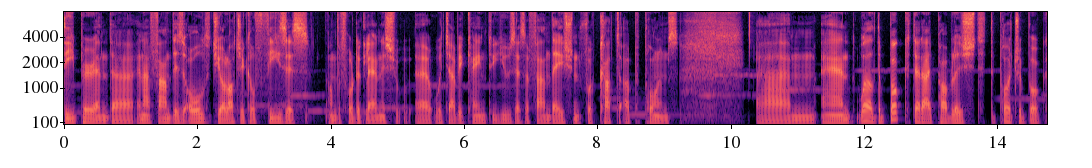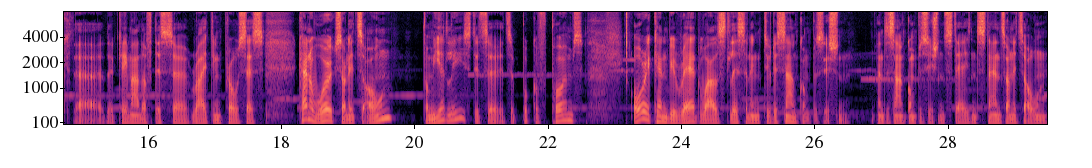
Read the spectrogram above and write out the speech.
deeper and uh, and I found this old geological thesis on the Vorderglärnisch, uh, which I became to use as a foundation for cut up poems. Um, and well, the book that I published, the poetry book uh, that came out of this uh, writing process, kind of works on its own, for me at least. It's a it's a book of poems, or it can be read whilst listening to the sound composition, and the sound composition stands stands on its own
